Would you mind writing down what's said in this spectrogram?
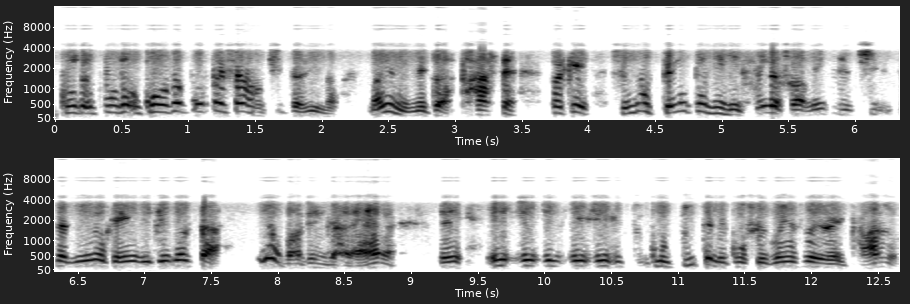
cosa, cosa, può pensare un cittadino? Ma io mi metto a parte perché se io tento di difendere solamente il cittadino che è in difficoltà, io vado in galera e, e, e, e con tutte le conseguenze del caso.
